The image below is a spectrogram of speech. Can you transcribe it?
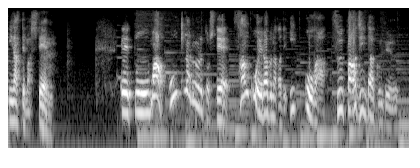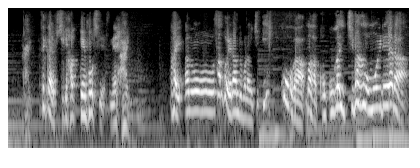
になってまして、えっ、と、まあ、大きなルールとして、3個を選ぶ中で1個がスーパージーター君というはい。世界不思議発見方式ですね。はい。はい、あのー、3個選んでもらううち1個が、まあ、ここが一番思い入れやら、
